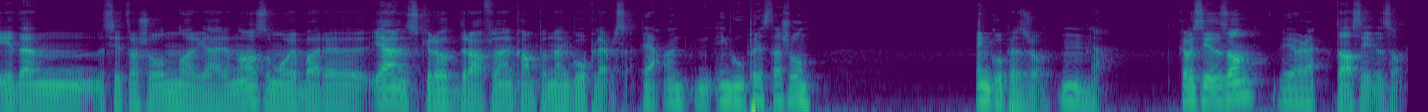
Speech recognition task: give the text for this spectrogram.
i den situasjonen Norge er i nå, så må vi bare Jeg ønsker å dra fra den kampen med en god opplevelse. Ja, en, en god prestasjon. En god prestasjon. Ja. Skal vi si det sånn? Vi gjør det. Da sier vi det sånn.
